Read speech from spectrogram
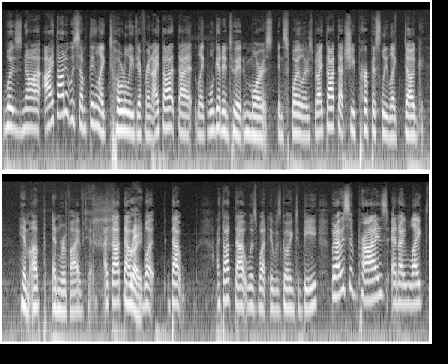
was not. I thought it was something like totally different. I thought that like we'll get into it more in spoilers, but I thought that she purposely like dug him up and revived him. I thought that Right. what that I thought that was what it was going to be, but I was surprised and I liked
